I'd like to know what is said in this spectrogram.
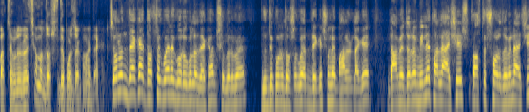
বাচ্চাগুলো রয়েছে আমার দর্শকদের পর্যায়ক্রমে দেখেন চলুন দেখায় দর্শক ভাইয়ের গরুগুলো দেখান সুন্দর ভাই। যদি কোনো দর্শক ভাই দেখে শুনে ভালো লাগে দামে দরে মিলে তাহলে আসে বাস্তব সরজমিনে আসি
